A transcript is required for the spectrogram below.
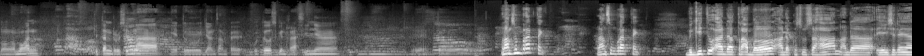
Mau ngomong kan kita nerusin lah gitu. Jangan sampai putus generasinya. Gitu. Langsung praktek. Langsung praktek begitu ada trouble ada kesusahan ada ya istilahnya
